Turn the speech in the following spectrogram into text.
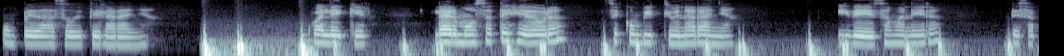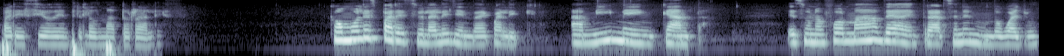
un pedazo de telaraña. Qualeker, la hermosa tejedora, se convirtió en araña y de esa manera desapareció de entre los matorrales. ¿Cómo les pareció la leyenda de Qualeker? A mí me encanta. Es una forma de adentrarse en el mundo guayú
